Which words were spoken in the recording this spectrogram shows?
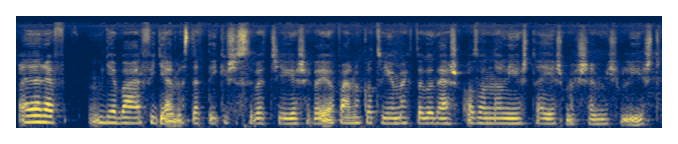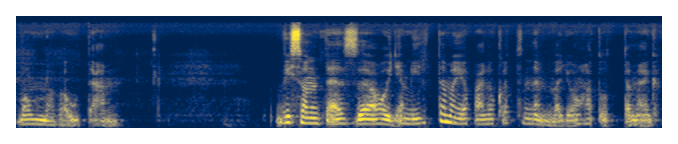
erre ugyebár figyelmeztették is a szövetségesek a japánokat, hogy a megtagadás azonnali és teljes megsemmisülést von maga után. Viszont ez, ahogy említettem, a japánokat nem nagyon hatotta meg.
